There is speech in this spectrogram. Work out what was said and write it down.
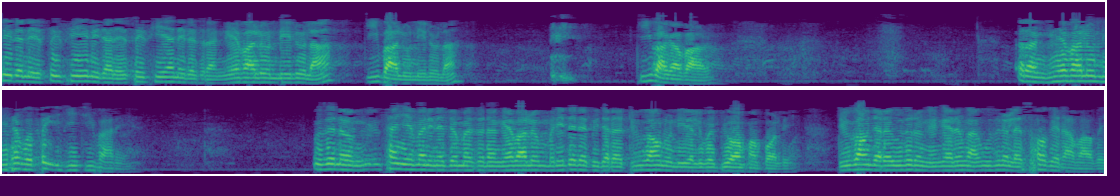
နေ့တနေ့စိတ်ဆင်းနေကြတယ်စိတ်ဆင်းရနေတယ်ဆိုတာငယ်ပါလို့နေလို့လားကြီးပါလို့နေလို့လားကြီးပါကပါအဲ့ဒါငယ်ပါလို့နေတဲ့ကိုသိအရေးကြီးပါတယ် ဥစဉ်တော့ဆန့်ကျင်ဘက်နေနဲ့ပြောမယ်ဆိုတော့ငယ်ပါလို့မနေတဲ့တဲ့သူကြတော့ဒူးကောင်းလို့နေတယ်လို့ပဲပြောအောင်မှာပေါ့လေဒူးကောင်းကြတဲ့ဥစဉ်တော့ငယ်ငယ်တုန်းကဥစဉ်တော့လည်းဆော့ခဲ့တာပါပဲ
